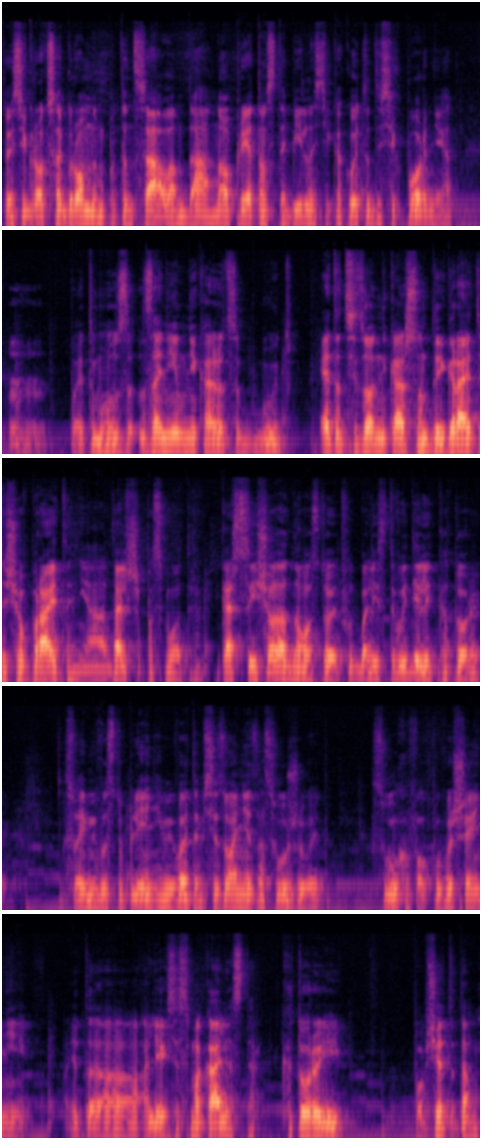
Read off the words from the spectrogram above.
То есть игрок с огромным потенциалом, да, но при этом стабильности какой-то до сих пор нет. Угу. Поэтому за ним, мне кажется, будет... Этот сезон, мне кажется, он доиграет еще в Брайтоне, а дальше посмотрим. Мне кажется, еще одного стоит футболиста выделить, который своими выступлениями в этом сезоне заслуживает слухов о повышении. Это Алексис МакАлистер, который вообще-то там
